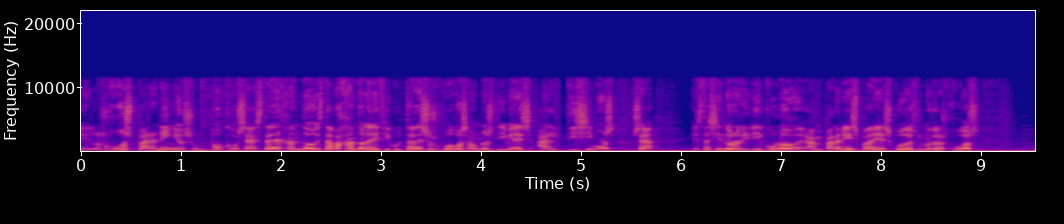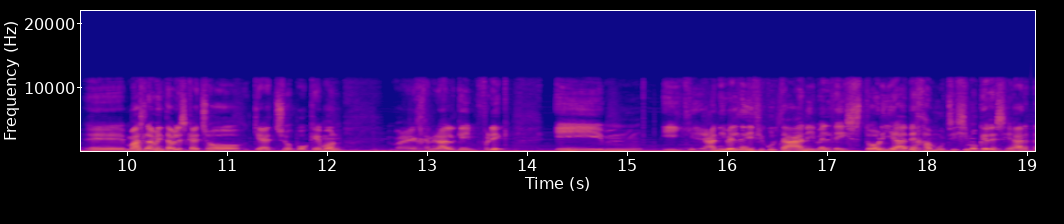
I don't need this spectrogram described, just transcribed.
eh, los juegos para niños un poco, o sea, está dejando, está bajando la dificultad de sus juegos a unos niveles altísimos, o sea, está siendo ridículo, para mí Espada y Escudo es uno de los juegos eh, más lamentables que ha, hecho, que ha hecho Pokémon, en general Game Freak. Y, y, a nivel de dificultad, a nivel de historia, deja muchísimo que desear.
